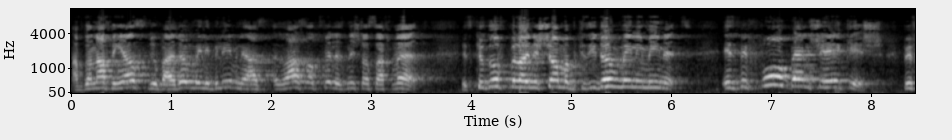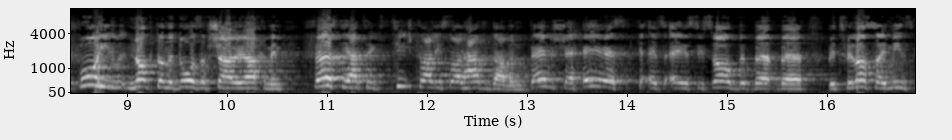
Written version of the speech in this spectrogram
I've got nothing else to do, but I don't really believe in it, as last tefillah is nishta sachvet. It's kuguf below neshama because you don't really mean it. Is before Ben Shehikish, before he knocked on the doors of Shari Rachamim, First he had to teach Klal Yisrael how to daven. Ben sheheres es Yisrael b'tfilosa. Means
